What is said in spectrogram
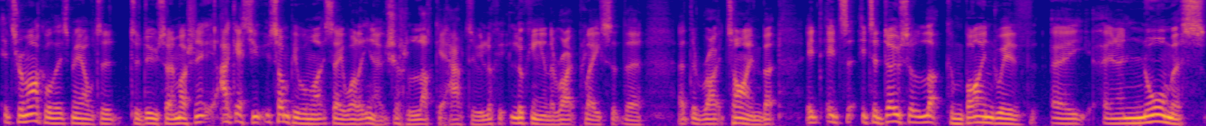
it's remarkable that it's been able to, to do so much, and it, I guess you, some people might say, well, you know, it's just luck. It had to be look, looking in the right place at the at the right time. But it, it's it's a dose of luck combined with a an enormous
